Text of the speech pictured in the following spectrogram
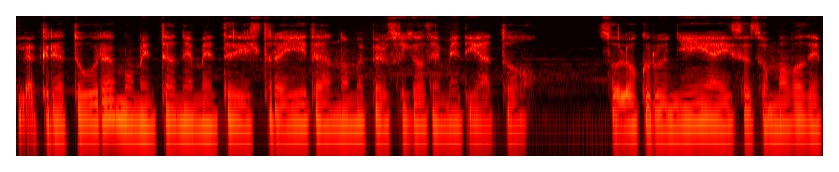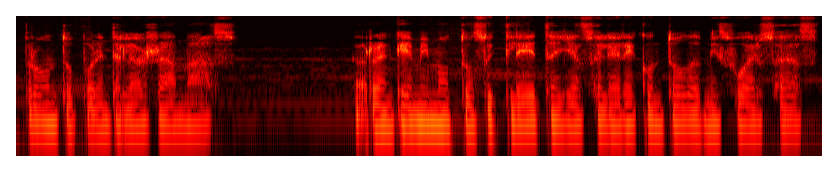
La criatura, momentáneamente distraída, no me persiguió de inmediato. Solo gruñía y se asomaba de pronto por entre las ramas. Arranqué mi motocicleta y aceleré con todas mis fuerzas,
